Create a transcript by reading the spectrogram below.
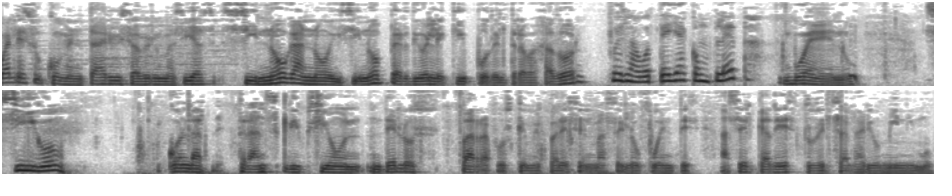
¿Cuál es su comentario, Isabel Macías, si no ganó y si no perdió el equipo del trabajador? Pues la botella completa. Bueno, sigo con la transcripción de los párrafos que me parecen más elocuentes acerca de esto del salario mínimo.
